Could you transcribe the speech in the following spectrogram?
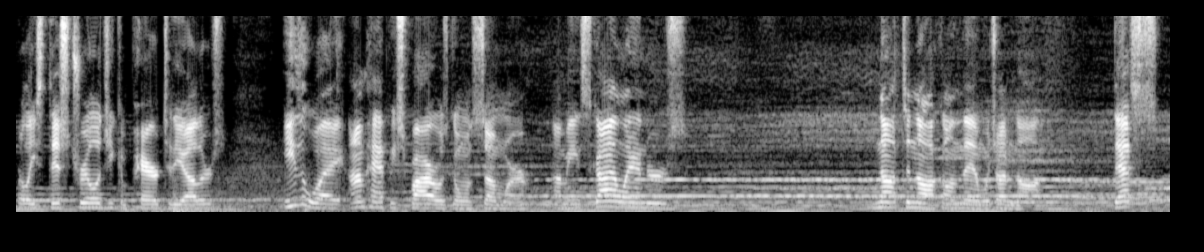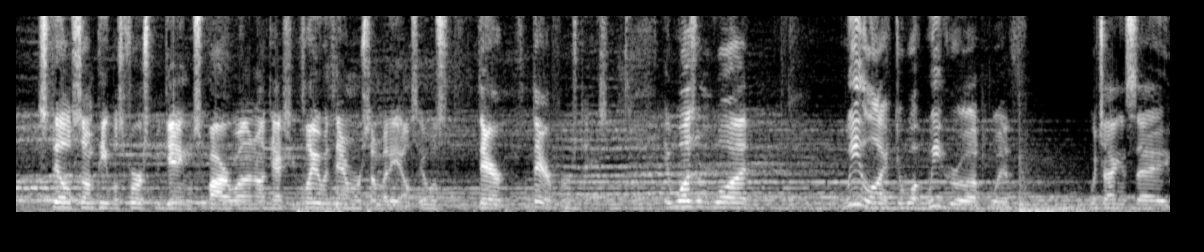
or at least this trilogy compared to the others. Either way, I'm happy Spyro's going somewhere. I mean, Skylanders, not to knock on them, which I'm not. That's still some people's first beginning with Spyro, whether or not they actually play with him or somebody else. It was their their first taste. It wasn't what we liked or what we grew up with, which I can say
